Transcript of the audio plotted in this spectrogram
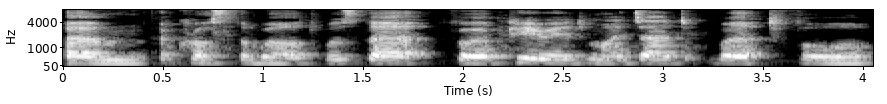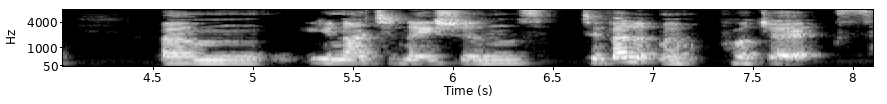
um, across the world was that for a period my dad worked for um, United Nations development projects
